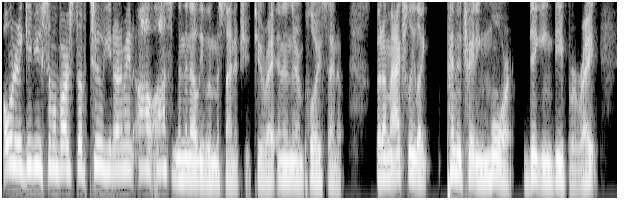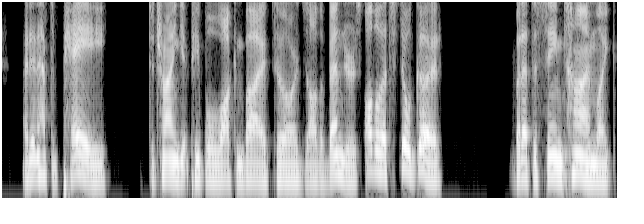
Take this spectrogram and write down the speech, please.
I wanted to give you some of our stuff too. You know what I mean? Oh, awesome. And then I leave them a sign up sheet too, right? And then their employees sign up. But I'm actually like penetrating more, digging deeper, right? I didn't have to pay to try and get people walking by towards all the vendors, although that's still good. But at the same time, like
